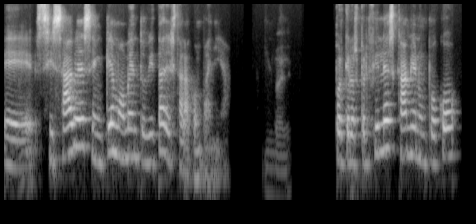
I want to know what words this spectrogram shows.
eh, si sabes en qué momento vital está la compañía. Porque los perfiles cambian un poco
